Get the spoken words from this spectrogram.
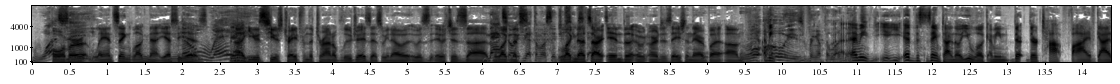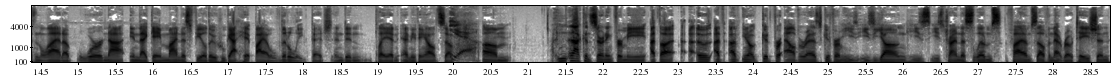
Was former he? Lansing Lugnut. yes, he No is. way. Uh, he was he was traded from the Toronto Blue Jays, as we know. It was which is uh, Max the Lugnuts. the Lugnuts are in the organization there, but um, We'll I mean, always bring up the Lugnuts. I mean, y- y- at the same time though, you look. I mean, their their top five guys in the lineup were not in that game, minus Fielder, who got hit by a little league pitch and didn't play an- anything else. So Yeah. um, not concerning for me. I thought it was, I, I, you know, good for Alvarez. Good for him. He's he's young. He's he's trying to solidify himself in that rotation.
